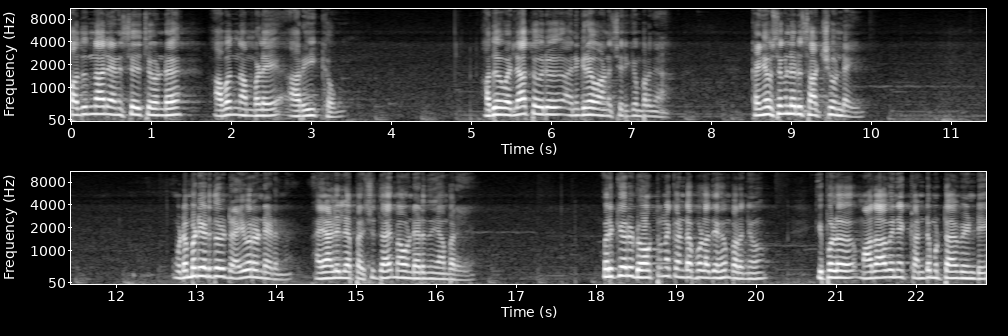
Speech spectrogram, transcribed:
പതിനാല് അനുസരിച്ചുകൊണ്ട് അവൻ നമ്മളെ അറിയിക്കും. അത് വല്ലാത്ത ഒരു അനുഗ്രഹമാണ് ശരിക്കും പറഞ്ഞാൽ കഴിഞ്ഞ ദിവസങ്ങളിലൊരു സാക്ഷ്യം ഉണ്ടായി. ഉടമ്പടി എടുത്തൊരു ഡ്രൈവർ ഉണ്ടായിരുന്നു. അയാളിൽ പരിശുദ്ധാത്മാവ് ഉണ്ടായിരുന്നു ഞാൻ പറയും. ഒരിക്കൽ ഒരു ഡോക്ടറിനെ കണ്ടപ്പോൾ അദ്ദേഹം പറഞ്ഞു ഇപ്പോൾ മാതാവിനെ കണ്ടുമുട്ടാൻ വേണ്ടി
